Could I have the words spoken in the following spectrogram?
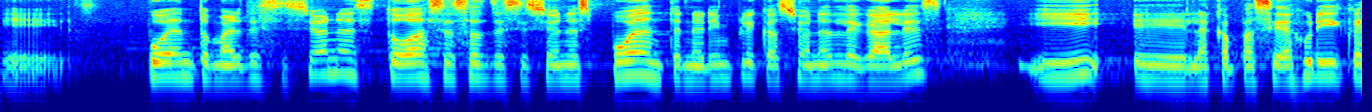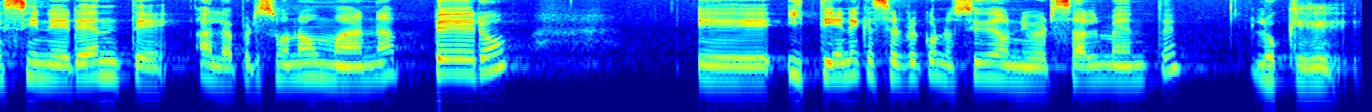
eh, pueden tomar decisiones, todas esas decisiones pueden tener implicaciones legales y eh, la capacidad jurídica es inherente a la persona humana, pero y tiene que ser reconocida universalmente, lo que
